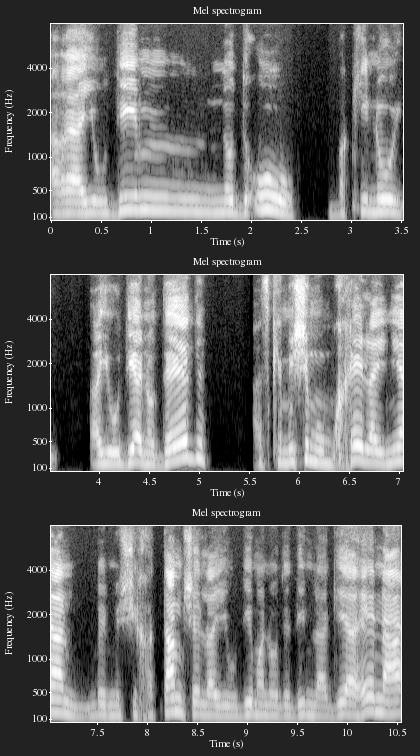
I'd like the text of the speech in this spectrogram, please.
הרי היהודים נודעו בכינוי היהודי הנודד, אז כמי שמומחה לעניין במשיכתם של היהודים הנודדים להגיע הנה,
